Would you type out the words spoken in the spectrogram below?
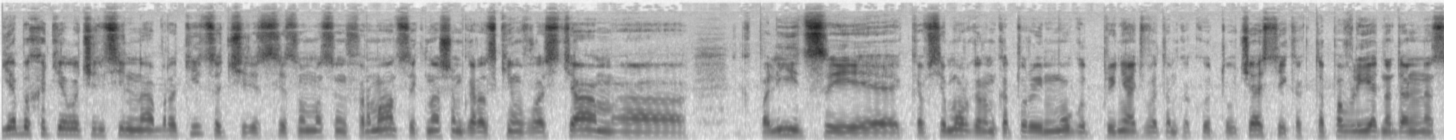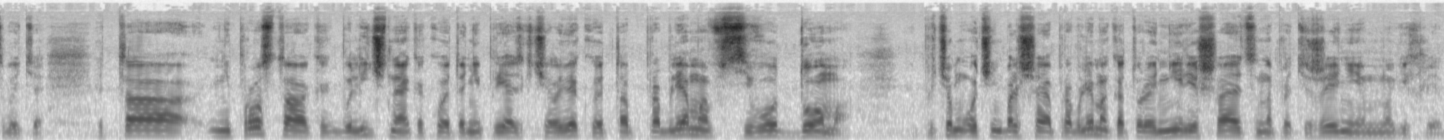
Я бы хотел очень сильно обратиться через средства массовой информации к нашим городским властям, э, к полиции, ко всем органам, которые могут принять в этом какое-то участие и как-то повлиять на данное событие. Это не просто как бы личная какая-то неприязнь к человеку, это проблема всего дома. Причем очень большая проблема, которая не решается на протяжении многих лет.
